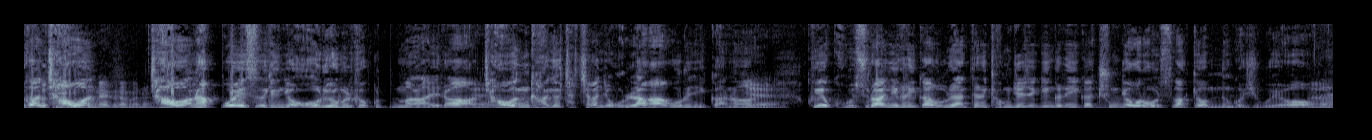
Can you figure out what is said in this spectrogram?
그러니까 자원 힘드네. 자원 확보에 있어서 굉장히 어려움을 겪을 뿐만 아니라 예. 자원 가격 자체가 이제 올라가고 그러니까는 예. 그게 고스란히 그러니까 우리한테는 경제적인 그러니까 충격으로 올 수밖에 없는 것이고요. 네.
